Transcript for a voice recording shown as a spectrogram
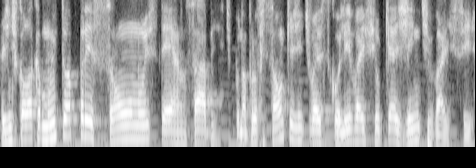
a gente coloca muito a pressão no externo, sabe? Tipo, na profissão que a gente vai escolher vai ser o que a gente vai ser.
